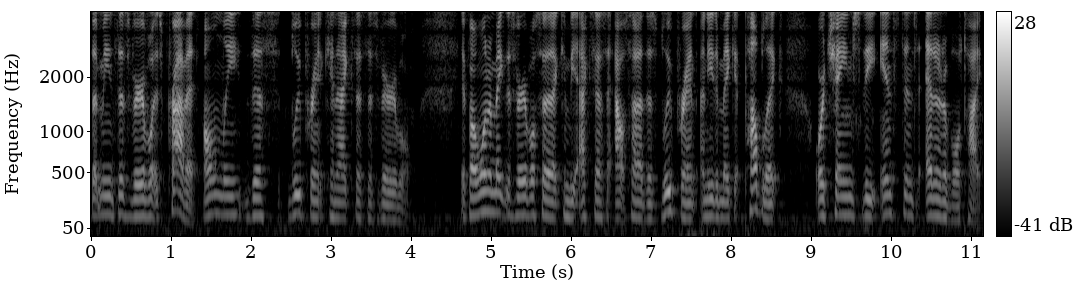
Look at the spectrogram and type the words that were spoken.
that means this variable is private. Only this blueprint can access this variable. If I want to make this variable so that it can be accessed outside of this blueprint, I need to make it public or change the instance editable type.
